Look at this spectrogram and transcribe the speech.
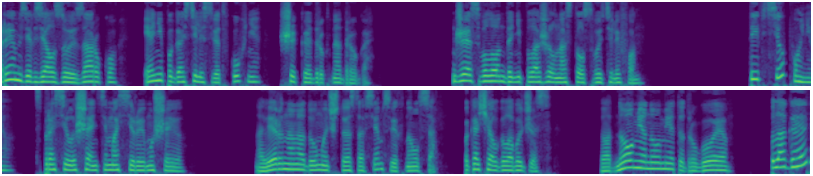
Рэмзи взял Зою за руку, и они погасили свет в кухне, шикая друг на друга. Джесс в Лондоне положил на стол свой телефон. «Ты все понял?» — спросила Шанти, массируя ему шею. «Наверное, она думает, что я совсем свихнулся», — покачал головой Джесс. «То одно у меня на уме, то другое». «Полагаю,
